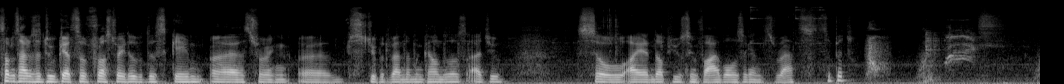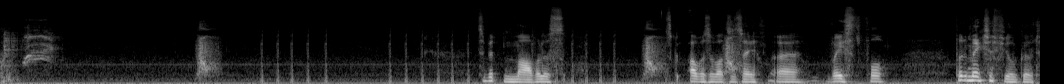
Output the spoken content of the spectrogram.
sometimes I do get so frustrated with this game uh, throwing uh, stupid random encounters at you. So I end up using fireballs against rats. It's a bit... It's a bit marvelous. I was about to say, uh, wasteful. But it makes you feel good.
